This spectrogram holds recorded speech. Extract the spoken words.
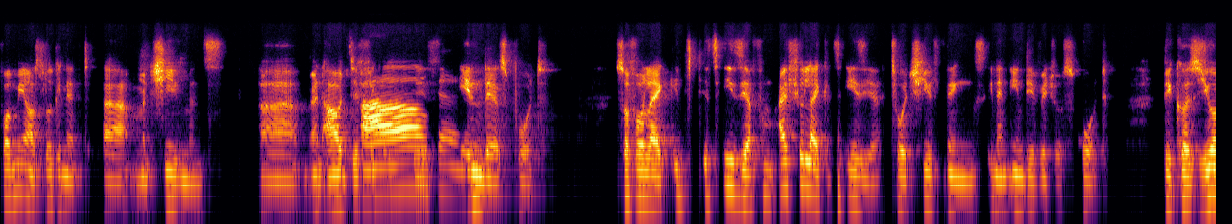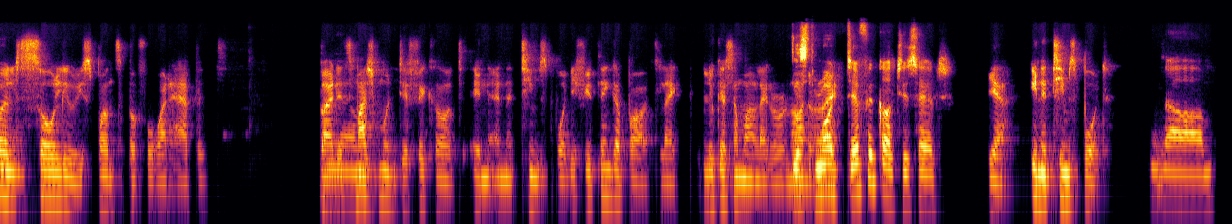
for me, I was looking at um, achievements uh, and how difficult Ah, it is okay. in their sport. So for like, it's it's easier. From I feel like it's easier to achieve things in an individual sport because you're Mm. solely responsible for what happens. But it's much more difficult in, in a team sport. If you think about like, look at someone like Ronaldo, It's more right? difficult, you said. Yeah, in a team sport. Um,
